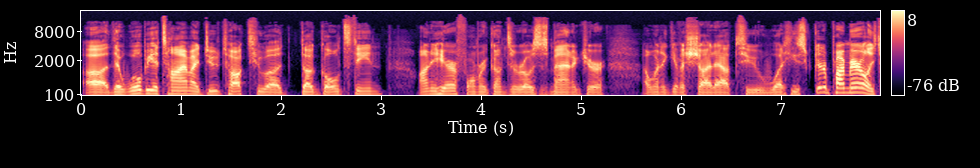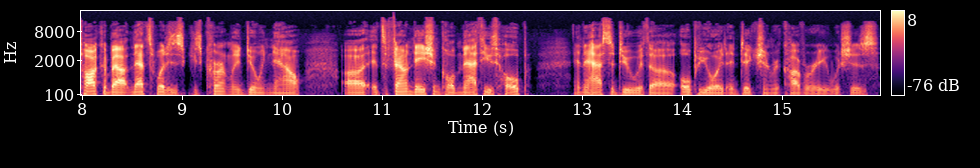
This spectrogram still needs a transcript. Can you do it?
Uh, there will be a time I do talk to uh, Doug Goldstein on here, former Guns N' Roses manager. I want to give a shout out to what he's going to primarily talk about, and that's what he's, he's currently doing now. Uh, it's a foundation called Matthew's Hope, and it has to do with uh, opioid addiction recovery, which is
